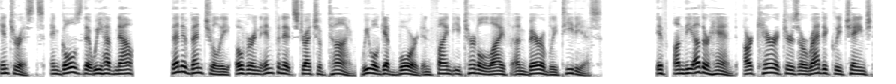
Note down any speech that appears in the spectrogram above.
interests, and goals that we have now, then eventually, over an infinite stretch of time, we will get bored and find eternal life unbearably tedious. If, on the other hand, our characters are radically changed,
